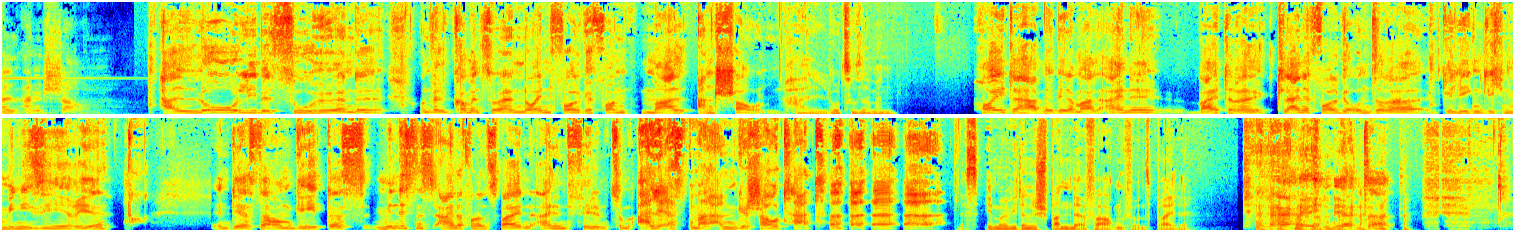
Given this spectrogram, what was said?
mal anschauen. Hallo, liebe Zuhörende und willkommen zu einer neuen Folge von Mal anschauen. Hallo zusammen. Heute haben wir wieder mal eine weitere kleine Folge unserer gelegentlichen Miniserie, in der es darum geht, dass mindestens einer von uns beiden einen Film zum allerersten Mal angeschaut hat. Das ist immer wieder eine spannende Erfahrung für uns beide. in der Tat.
